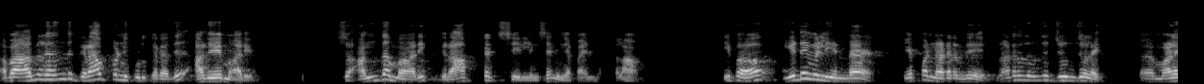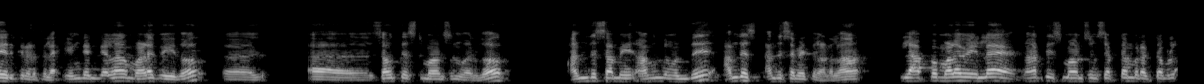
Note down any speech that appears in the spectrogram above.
அப்ப அதுல இருந்து கிராஃப்ட் பண்ணி கொடுக்கறது அதே மாதிரி. ஸோ அந்த மாதிரி கிராஃப்டட் சீலிங்ஸை நீங்க பயன்படுத்தலாம். இப்போ இடைவெளி என்ன? எப்ப நடுறது? நடுறது வந்து ஜூன் ஜூலை. மழை இருக்கிற இடத்துல. எங்கெங்கெல்லாம் மழை பெய்யுதோ சவுத் வெஸ்ட் மான்சூன் வருதோ அந்த சமயம் அவங்க வந்து அந்த அந்த சமயத்தில் நடலாம். இல்ல அப்ப மழை பெய்யல north east monsoon September October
